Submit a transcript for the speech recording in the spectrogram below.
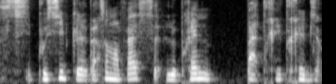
c'est possible que la personne en face le prenne pas très très bien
